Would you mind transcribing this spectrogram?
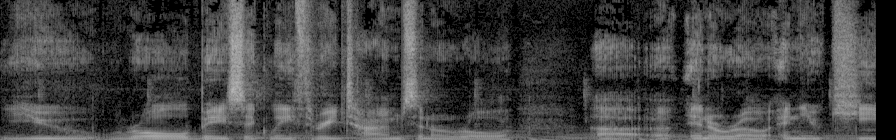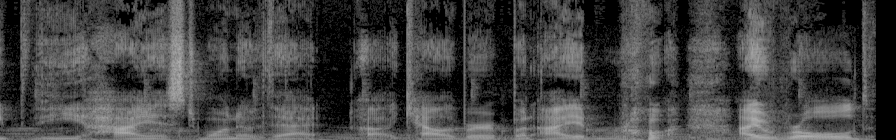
you roll basically three times in a roll, uh, in a row, and you keep the highest one of that uh, caliber. But I had ro- I rolled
